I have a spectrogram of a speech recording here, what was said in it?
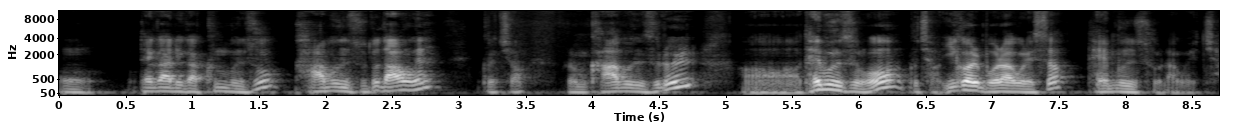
어, 대가리가 큰 분수, 가분수도 나오겠네? 그렇죠. 그럼 가분수를 어, 대분수로 그렇죠. 이걸 뭐라고 그랬어? 대분수라고 했죠.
